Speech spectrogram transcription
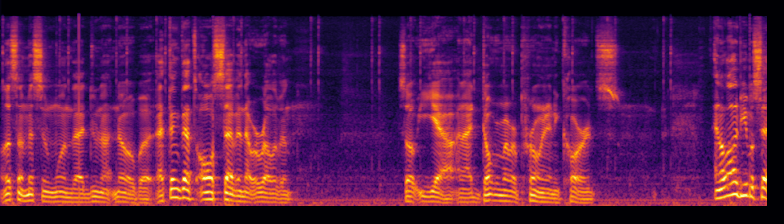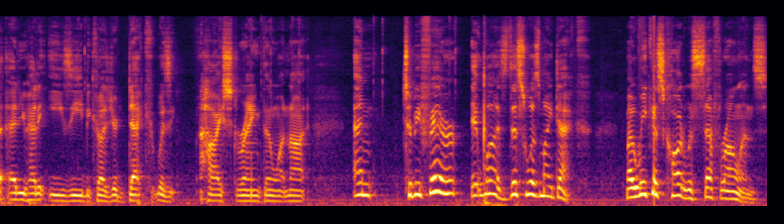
Unless I'm missing one that I do not know, but I think that's all seven that were relevant. So yeah, and I don't remember proing any cards. And a lot of people said, Ed, you had it easy because your deck was high strength and whatnot. And to be fair, it was. This was my deck. My weakest card was Seth Rollins.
